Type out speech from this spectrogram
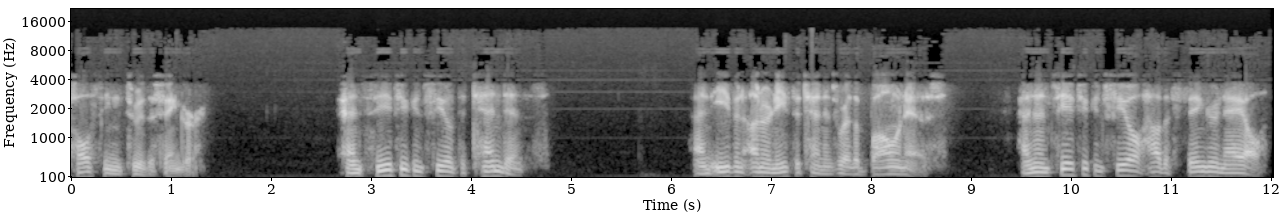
pulsing through the finger. And see if you can feel the tendons and even underneath the tendons where the bone is. And then see if you can feel how the fingernail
